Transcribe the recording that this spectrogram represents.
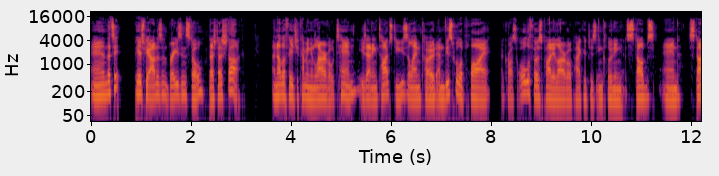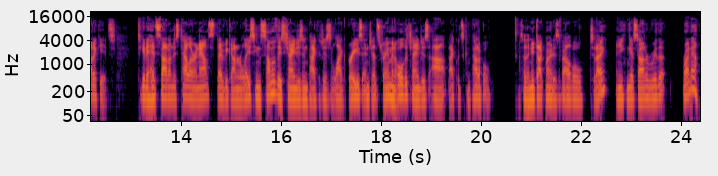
and that's it. PHP Artisan Breeze install dash dash dark. Another feature coming in Laravel 10 is adding types to userland code, and this will apply across all the first party Laravel packages, including stubs and starter kits. To get a head start on this, Taylor announced they've begun releasing some of these changes in packages like Breeze and Jetstream, and all the changes are backwards compatible. So the new dark mode is available today, and you can get started with it right now.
